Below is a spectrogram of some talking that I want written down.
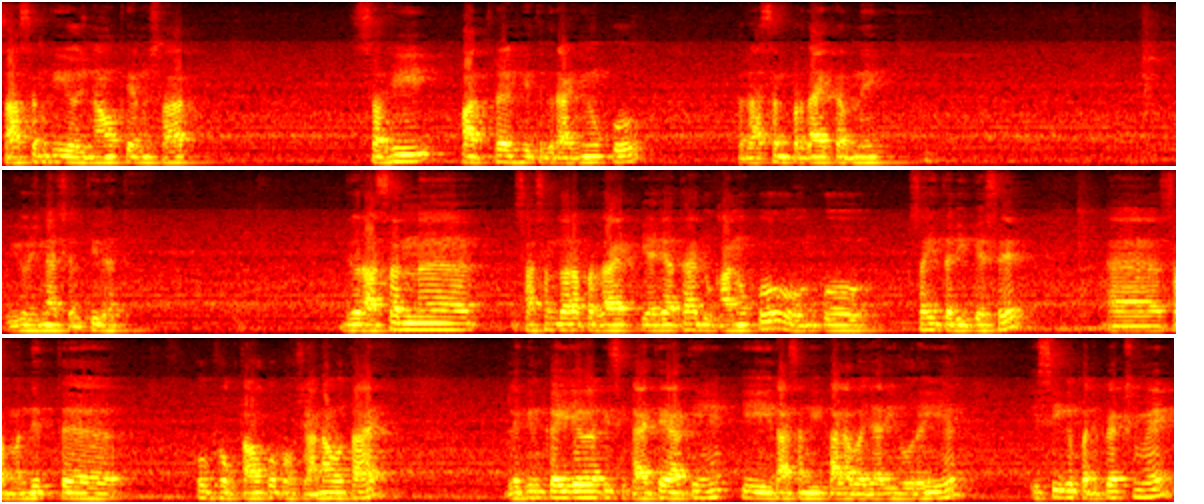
शासन की योजनाओं के अनुसार सभी पात्र हितग्राहियों को राशन प्रदाय करने योजना चलती रहती जो राशन शासन द्वारा प्रदाय किया जाता है दुकानों को, उनको सही तरीके से संबंधित उपभोक्ताओं को पहुंचाना होता है। लेकिन कई जगह की शिकायतें आती हैं कि राशन की कालाबाजारी हो रही है। इसी के परिप्रेक्ष्य में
